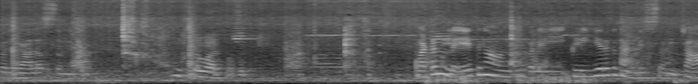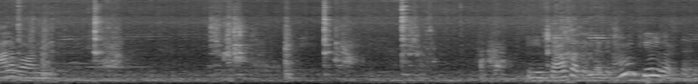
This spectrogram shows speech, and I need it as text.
భలే గాలి వస్తుంది. వారిపోతుంది మటన్ లేతగా ఉంది భలే క్లియర్గా కనిపిస్తుంది. చాలా బాగుంది. ఈ షాప్ అతని దగ్గర క్యూలు కడతారు.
